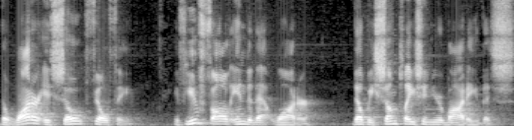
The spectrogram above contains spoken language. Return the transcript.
The water is so filthy. If you fall into that water, there'll be some place in your body that's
